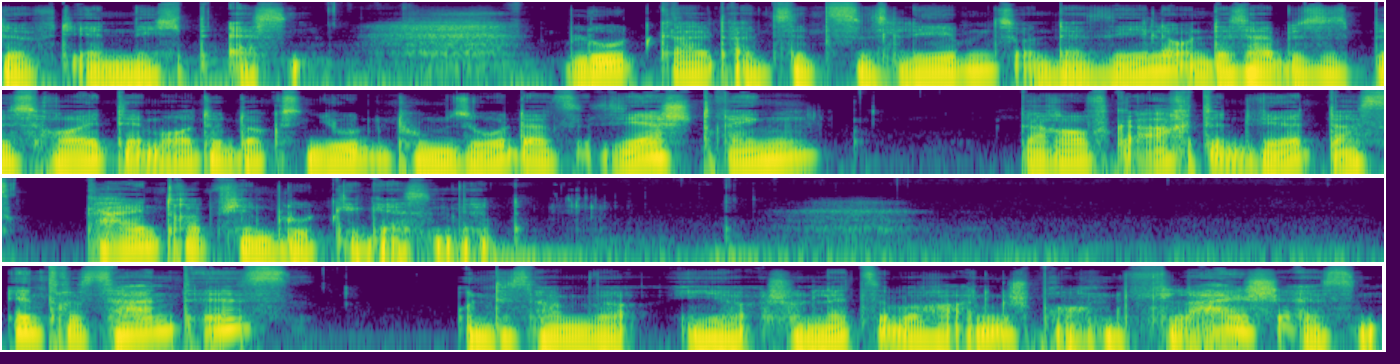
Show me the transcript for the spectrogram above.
dürft ihr nicht essen. Blut galt als Sitz des Lebens und der Seele und deshalb ist es bis heute im orthodoxen Judentum so, dass sehr streng darauf geachtet wird, dass kein Tröpfchen Blut gegessen wird. Interessant ist, und das haben wir hier schon letzte Woche angesprochen, Fleisch essen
